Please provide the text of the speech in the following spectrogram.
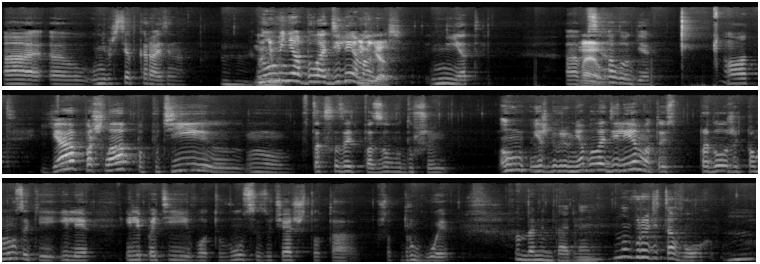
А, э, университет Каразина. Мгм. Ну, Но не- у меня была дилемма. Ильяс. Нет. А, психология. Вот. Я пошла по пути, ну, так сказать, по зову души. Ну, я же говорю, у меня была дилемма, то есть продолжить по музыке или, или пойти вот в ВУЗ изучать что-то что другое. Фундаментальное. Ну, вроде того. Мгм.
